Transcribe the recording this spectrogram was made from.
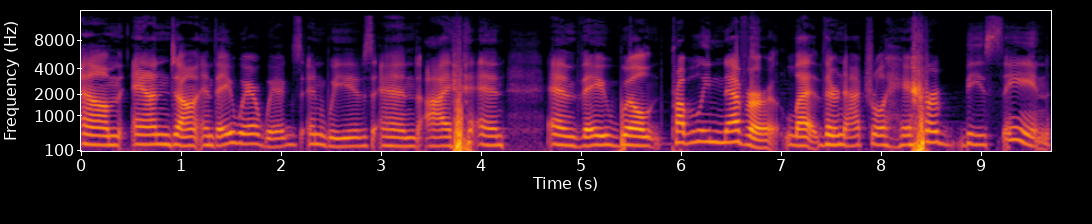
um, and uh, and they wear wigs and weaves, and I and and they will probably never let their natural hair be seen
